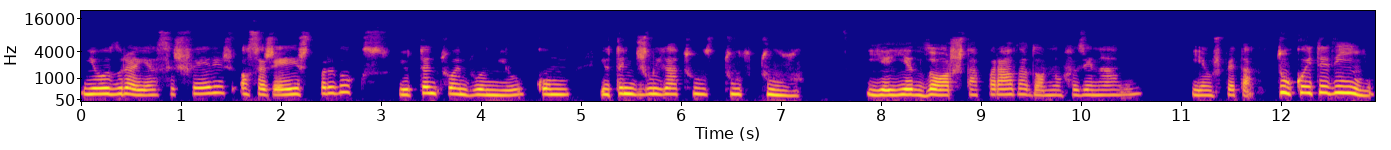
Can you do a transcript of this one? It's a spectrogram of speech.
E eu adorei essas férias, ou seja, é este paradoxo. Eu tanto ando a mil como eu tenho de desligar tudo, tudo, tudo. E aí adoro estar parada, adoro não fazer nada. E é um espetáculo. Tu, coitadinho,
